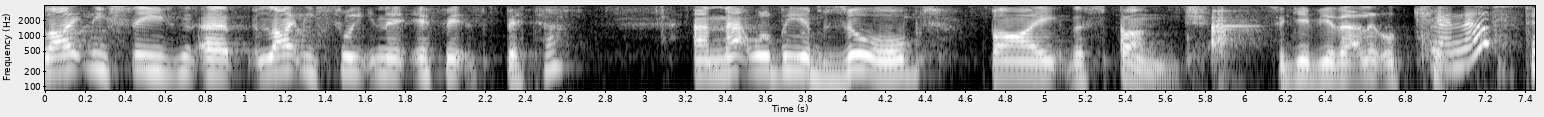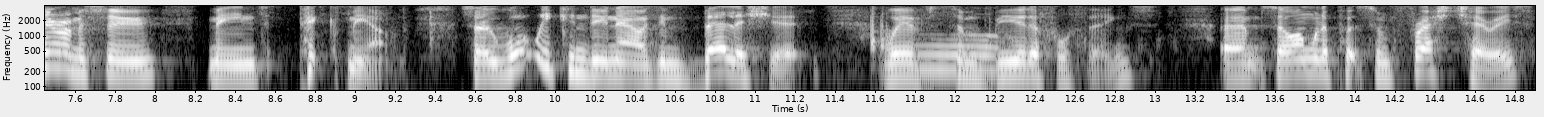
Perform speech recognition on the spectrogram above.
lightly season, uh, lightly sweeten it if it's bitter, and that will be absorbed by the sponge to give you that little kick. Tiramisu means pick me up. So what we can do now is embellish it with some beautiful things. Um, so I'm going to put some fresh cherries.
